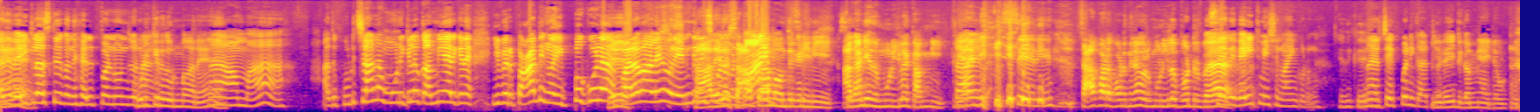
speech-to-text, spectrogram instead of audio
அது வெயிட் லாஸ்க்கு கொஞ்சம் ஹெல்ப் பண்ணுன்னு சொன்னாங்க. குடிக்கிறது உண்மைதானே? ஆமா. அது குடிச்சாலும் மூணு கிலோ கம்மியா இருக்கேனே. இவர் பாத்தீங்களா இப்ப கூட பரவாயில்லன்னு ஒரு என்கரேஜ் சாப்பிடாம வந்திருக்கடி நீ. அதாண்டி அது மூணு கிலோ கம்மி? சரி. சாப்பாடை போட்டிருந்தீங்கன்னா ஒரு மூணு கிலோ போட்டிருப்ப. சரி வெயிட் மிஷின் வாங்கி கொடுங்க. எதுக்கு? நான் செக் பண்ணி காட்டுறேன். நீ வெயிட் கம்மி ஆயிட்ட விட்டுரு.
